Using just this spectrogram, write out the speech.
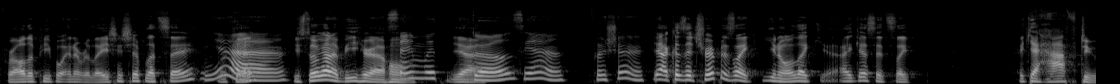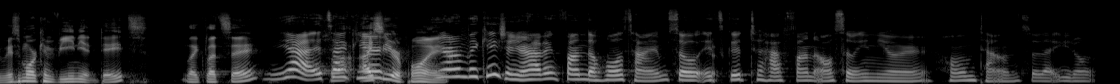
For all the people in a relationship, let's say. okay? Yeah. You still gotta be here at home. Same with Yeah. girls. Yeah, for sure. Yeah, because a trip is like, you know, like I guess it's like like you have to. It's more convenient dates. Like let's say. Yeah, it's So like you're, I see your point. you're on vacation. You're having fun the whole time. So it's good to have fun also in your hometown so that you don't.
